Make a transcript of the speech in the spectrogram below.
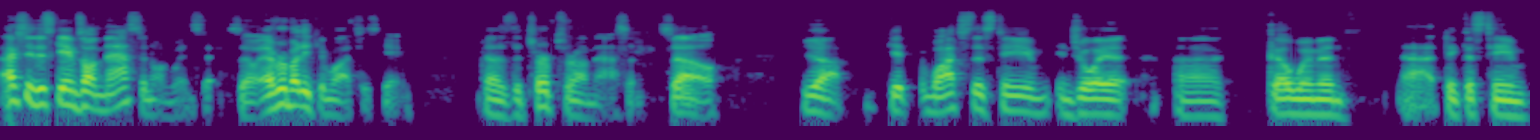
actually this game's on MASN on Wednesday, so everybody can watch this game because the Terps are on MASN. So yeah, get watch this team, enjoy it, uh, go women. Uh, I think this team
